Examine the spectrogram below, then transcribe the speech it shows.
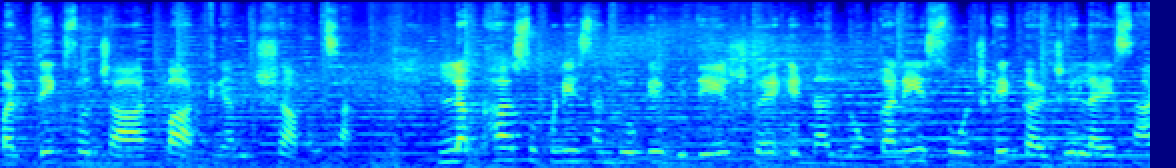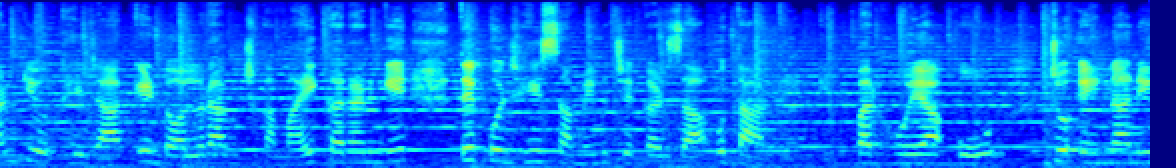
ਪਰਤੇ 104 ਭਾਰਤੀਆਂ ਵਿੱਚ ਸ਼ਾਮਲ ਸਨ। ਲੱਖਾਂ ਸੁਪਨੇ ਸਨ ਜੋ ਕਿ ਵਿਦੇਸ਼ ਗਏ। ਇਹਨਾਂ ਲੋਕਾਂ ਨੇ ਸੋਚ ਕੇ ਕਰਜ਼ੇ ਲਏ ਸਨ ਕਿ ਉੱਥੇ ਜਾ ਕੇ ਡਾਲਰਾਂ ਵਿੱਚ ਕਮਾਈ ਕਰਨਗੇ ਤੇ ਕੁਝ ਹੀ ਸਮੇਂ ਵਿੱਚ ਇਹ ਕਰਜ਼ਾ ਉਤਾਰ ਦੇਣਗੇ। ਪਰ ਹੋਇਆ ਉਹ ਜੋ ਇਹਨਾਂ ਨੇ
